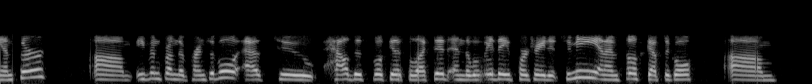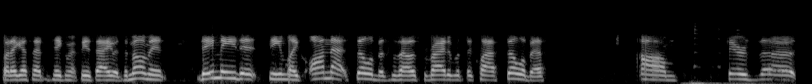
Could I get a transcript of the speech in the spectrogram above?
answer um, even from the principal, as to how this book is selected and the way they portrayed it to me. And I'm still skeptical, um, but I guess I have to take them at face value at the moment. They made it seem like on that syllabus, because I was provided with the class syllabus, um, there's the,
